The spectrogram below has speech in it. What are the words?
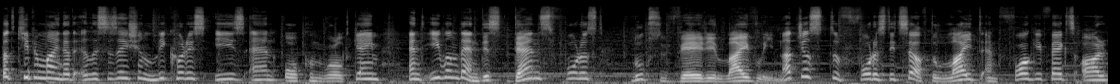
but keep in mind that Alicization Lycoris is an open world game and even then this dense forest looks very lively. Not just the forest itself, the light and fog effects are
